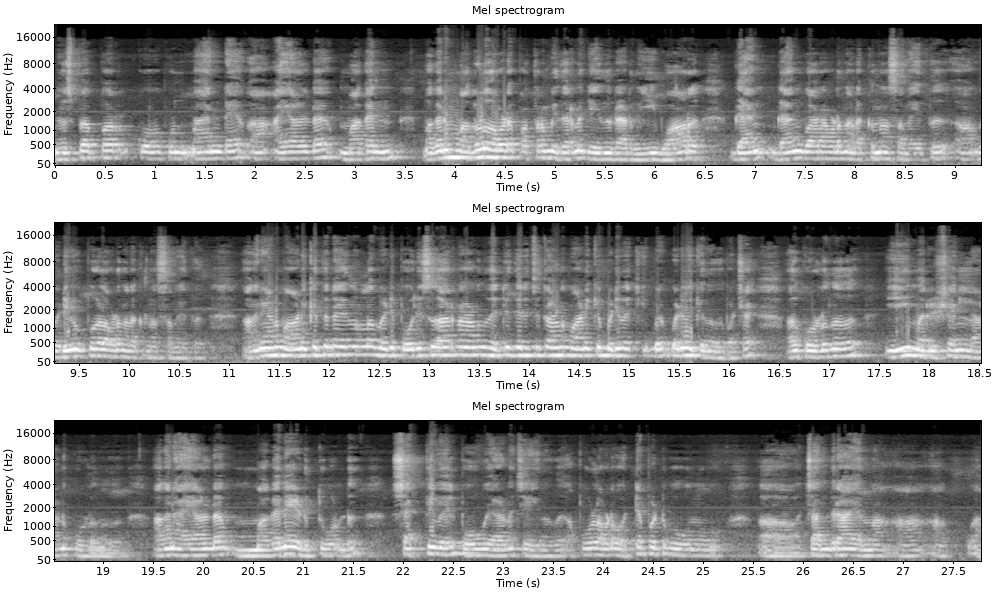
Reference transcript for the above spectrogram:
ന്യൂസ് പേപ്പർ മാന്റെ അയാളുടെ മകൻ മകനും മകളും അവിടെ പത്രം വിതരണം ചെയ്യുന്നുണ്ടായിരുന്നു. ഈ വാർ ഗാങ് ഗാങ് വാർ അവിടെ നടക്കുന്ന സമയത്ത് വെടിവെപ്പുകൾ അവിടെ നടക്കുന്ന സമയത്ത്. അങ്ങനെയാണ് മാണിക്യത്തിന്റെ നിന്നുള്ള വെടി പോലീസുകാരനാണെന്ന് തെറ്റിദ്ധരിച്ചിട്ടാണ് മാണിക്യം വെടിവെച്ച് വെടിവെക്കുന്നത്. പക്ഷേ അത് കൊള്ളുന്നത് ഈ മനുഷ്യനിലാണ് കൊള്ളുന്നത്. അങ്ങനെ അയാളുടെ മകനെ എടുത്തുകൊണ്ട് ശക്തിവേൽ പോവുകയാണ് ചെയ്യുന്നത്. അപ്പോൾ അവിടെ ഒറ്റപ്പെട്ടു പോകുന്നു ചന്ദ്ര എന്ന ആ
